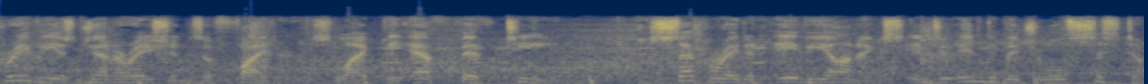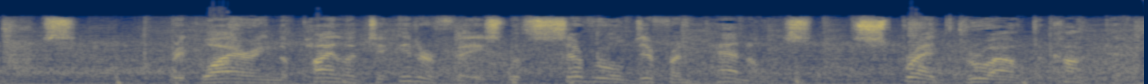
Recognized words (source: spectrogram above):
Previous generations of fighters, like the F-15, separated avionics into individual systems, requiring the pilot to interface with several different panels spread throughout the cockpit.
